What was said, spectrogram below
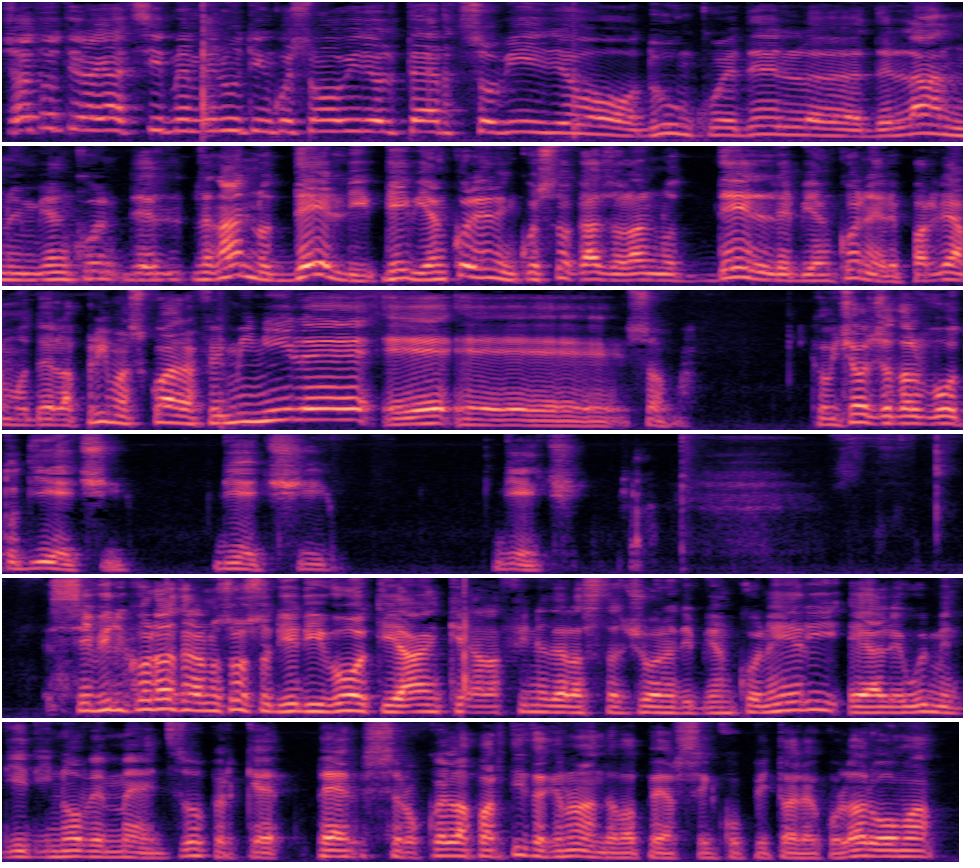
Ciao a tutti ragazzi, benvenuti in questo nuovo video, il terzo video dunque del, dell'anno, in bianco, dell'anno dei, dei bianconeri, in questo caso l'anno delle bianconere, parliamo della prima squadra femminile e, e insomma, cominciamo già dal voto 10, 10, 10. Cioè. Se vi ricordate l'anno scorso diedi i voti anche alla fine della stagione dei bianconeri e alle women diedi 9,5 perché persero quella partita che non andava persa in Coppa Italia con la Roma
